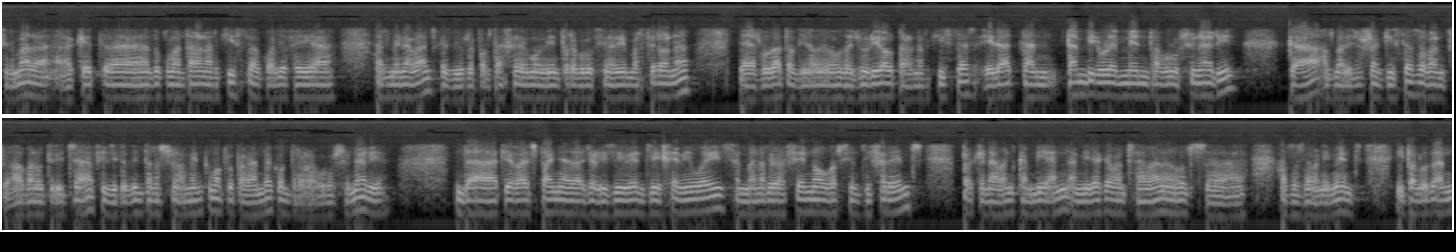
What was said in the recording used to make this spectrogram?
firmada. Aquest eh, documental anarquista, al qual jo feia esment abans, que es diu Reportaje del Movimiento Revolucionario en Barcelona, Eh, rodat el 19 de juliol per anarquistes, era tan, tan virulentment revolucionari que els mateixos franquistes el van, el van utilitzar fins i tot internacionalment com a propaganda contrarrevolucionària. De Tierra d'Espanya, de Joris Ivens i Hemingway se'n van arribar a fer nou versions diferents perquè anaven canviant a mesura que avançaven els, eh, els esdeveniments. I per tant,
